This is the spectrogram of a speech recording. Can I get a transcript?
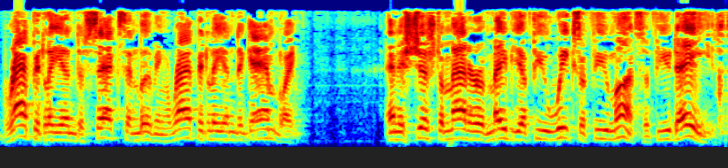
rapidly into sex and moving rapidly into gambling. And it's just a matter of maybe a few weeks, a few months, a few days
